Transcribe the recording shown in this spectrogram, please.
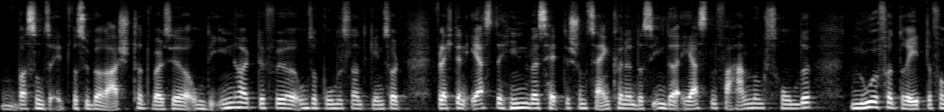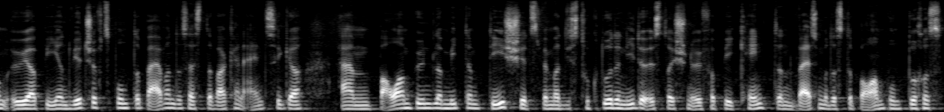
was uns etwas überrascht hat, weil es ja um die Inhalte für unser Bundesland gehen sollte. Vielleicht ein erster Hinweis hätte schon sein können, dass in der ersten Verhandlungsrunde nur Vertreter vom ÖAB und Wirtschaftsbund dabei waren. Das heißt, da war kein einziger ähm, Bauernbündler mit am Tisch. Jetzt, wenn man die Struktur der niederösterreichischen ÖVP kennt, dann weiß man, dass der Bauernbund durchaus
